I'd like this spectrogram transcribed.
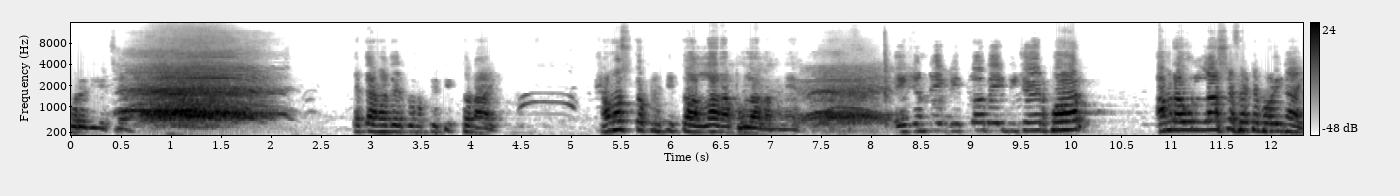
করে দিয়েছেন। এতে আমাদের কোনো কৃতিত্ব নাই। সমস্ত কৃতিত্ব আল্লাহ রাব্বুল আলমিনের। এই জন্য এই বিপ্লব এই বিজয়ের পর আমরা উল্লাসে ফেটে পড়ি নাই।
